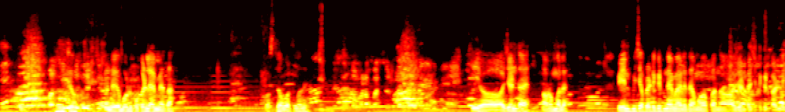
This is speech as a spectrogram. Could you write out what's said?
म्हणजे बोट पकडले आम्ही आता. बसलो बोटमध्ये. ही अजंटा आहे. नॉर्मल आहे. पी एन पीची आपल्या तिकीट नाही मिळाले त्यामुळे आपण अजंटाची तिकीट काढली.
